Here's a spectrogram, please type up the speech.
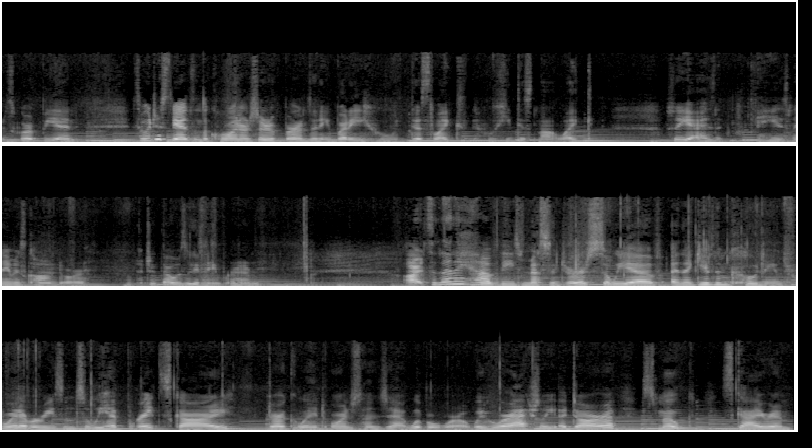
for Scorpion. So he just stands in the corner and sort of burns anybody who dislikes, who he does not like. So yeah, his, his name is Condor. I thought that was a good name for him. Alright, so then I have these messengers. So we have, and I give them code names for whatever reason. So we have Bright Sky, Dark Wind, Orange Sunset, Whippoorwill, who are actually Adara, Smoke, Skyrim,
